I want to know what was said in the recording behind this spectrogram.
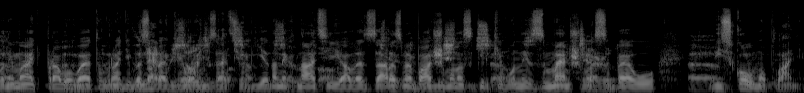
Вони мають право вето в Раді безпеки Організації Об'єднаних Націй, але зараз ми бачимо наскільки вони зменшили себе у військовому плані.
